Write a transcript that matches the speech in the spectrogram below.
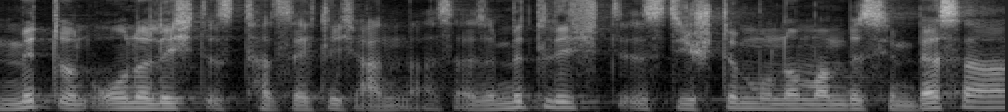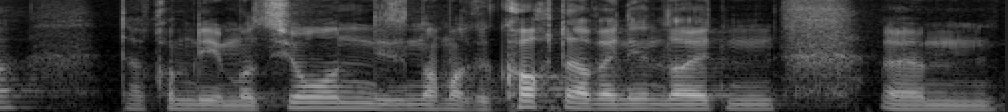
mit und ohne Licht ist tatsächlich anders. Also mit Licht ist die Stimmung nochmal ein bisschen besser. Da kommen die Emotionen, die sind nochmal gekochter bei den Leuten. Ähm,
